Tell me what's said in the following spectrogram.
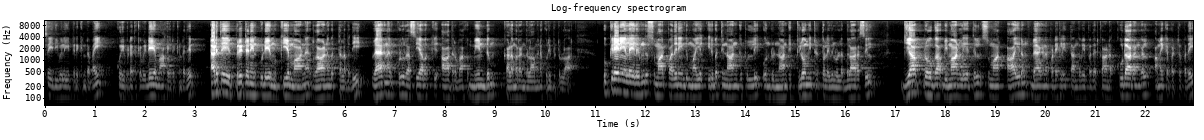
செய்தி வெளியிட்டிருக்கின்றமை குறிப்பிடத்தக்க விடயமாக இருக்கின்றது. அடுத்து பிரிட்டனின் உடைய முக்கியமான இராணுவ தளபதி வேகனர் குழு ரஷ்யாவுக்கு ஆதரவாக மீண்டும் களமிறங்கலாம் என குறிப்பிட்டுள்ளார். உக்ரைன் எல்லையிலிருந்து சுமார் பதினைந்து மைல் இருபத்தி நான்கு புள்ளி ஒன்று நான்கு கிலோமீட்டர் தொலைவில் உள்ள பெலாரஸில் ஜியாப்ரோகா விமான நிலையத்தில் சுமார் ஆயிரம் வேகன படைகளை தங்க வைப்பதற்கான கூடாரங்கள் அமைக்கப்பட்டிருப்பதை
